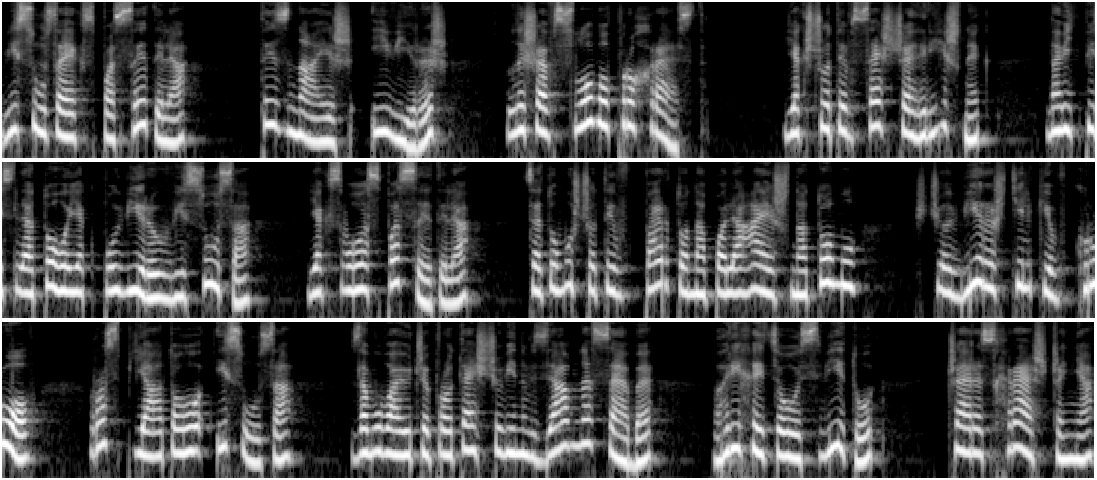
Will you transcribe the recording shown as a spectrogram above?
в Ісуса як Спасителя, ти знаєш і віриш лише в Слово про хрест. Якщо ти все ще грішник, навіть після того, як повірив в Ісуса як свого Спасителя, це тому, що ти вперто наполягаєш на тому, що віриш тільки в кров розп'ятого Ісуса забуваючи про те, що Він взяв на себе гріхи цього світу через хрещення,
